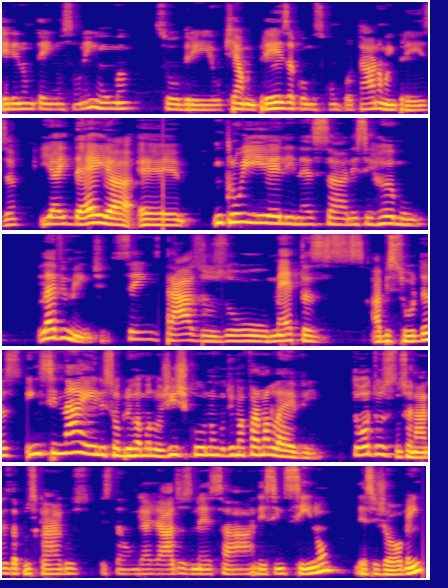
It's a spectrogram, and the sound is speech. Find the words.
ele não tem noção nenhuma sobre o que é uma empresa, como se comportar numa empresa. E a ideia é incluir ele nessa, nesse ramo levemente, sem prazos ou metas absurdas. Ensinar ele sobre o ramo logístico de uma forma leve. Todos os funcionários da Plus Cargos estão engajados nessa, nesse ensino desse jovem.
